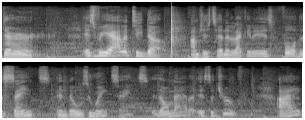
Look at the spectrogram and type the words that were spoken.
Darn. It's reality though. I'm just telling it like it is for the saints and those who ain't saints. It don't matter. It's the truth. Alright,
